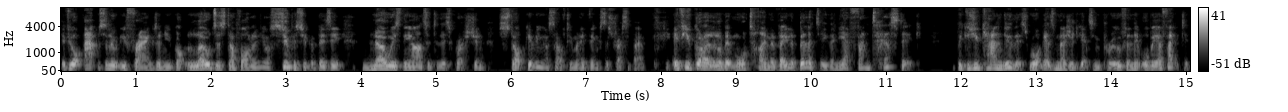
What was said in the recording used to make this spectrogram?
If you're absolutely fragged and you've got loads of stuff on and you're super super busy no is the answer to this question. Stop giving yourself too many things to stress about. If you've got a little bit more time availability then yeah fantastic because you can do this. What gets measured gets improved and it will be effective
